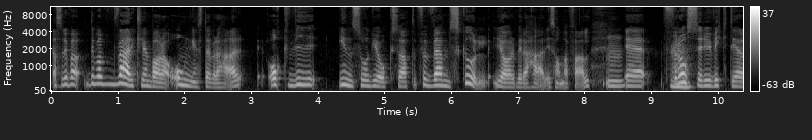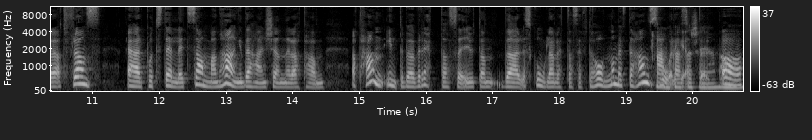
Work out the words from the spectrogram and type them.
alltså det var, det var verkligen bara ångest över det här. Och vi insåg ju också att för vems skull gör vi det här i sådana fall? Mm. Eh, för oss är det ju viktigare att Frans är på ett ställe, ett sammanhang där han känner att han att han inte behöver rätta sig utan där skolan rättas efter honom, efter hans Anpassar svårigheter. sig, ja.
